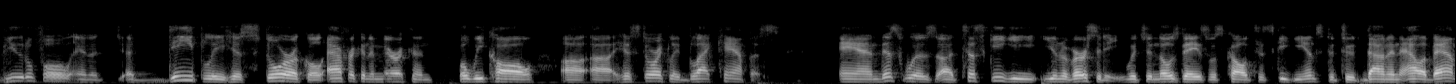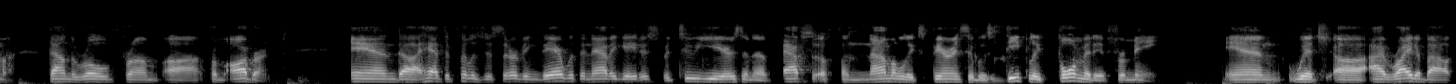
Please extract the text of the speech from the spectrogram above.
beautiful, and a, a deeply historical African American, what we call historically black campus. And this was uh, Tuskegee University, which in those days was called Tuskegee Institute down in Alabama, down the road from, uh, from Auburn. And uh, I had the privilege of serving there with the Navigators for two years and an absolute phenomenal experience. It was deeply formative for me, and which I write about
